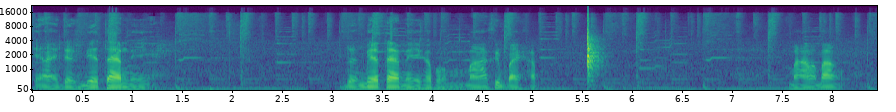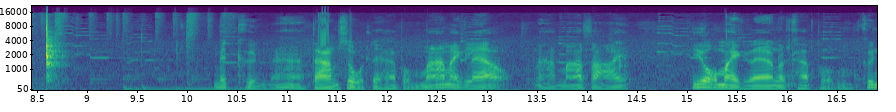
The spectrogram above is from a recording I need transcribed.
AI เดินเบี้ยแต้มนี้ เดินเบี้ยแต้มนี้ครับผมม้าขึ้นไปครับ ม้ามาบ้าง เม็ดขึ้นอ่าตามสูตรเลยครับผมม้ามาอีกแล้วนะครับม้าซ้าย โยกมาอีกแล้วนะครับผมขึ้น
